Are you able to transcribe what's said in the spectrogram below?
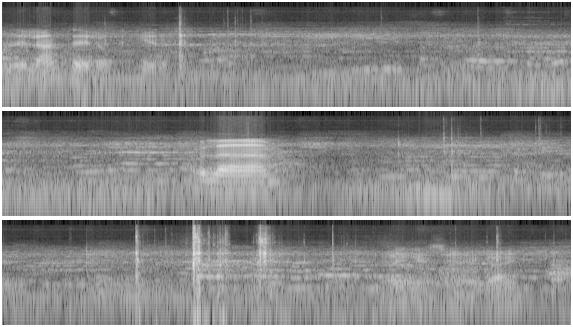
Adelante de lo que quieras. Hola. we said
